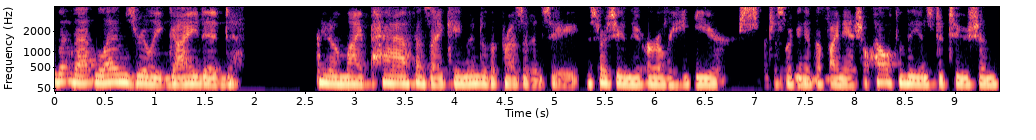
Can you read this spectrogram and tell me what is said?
Th- that lens really guided, you know, my path as I came into the presidency, especially in the early years, just looking at the financial health of the institution,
